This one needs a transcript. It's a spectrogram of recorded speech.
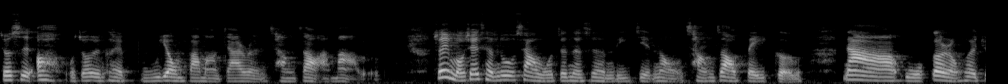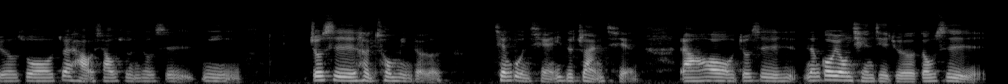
就是哦，我终于可以不用帮忙家人长照阿嬷了。所以某些程度上，我真的是很理解那种长照悲歌。那我个人会觉得说，最好孝顺就是你就是很聪明的人，钱滚钱，一直赚钱，然后就是能够用钱解决的都是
